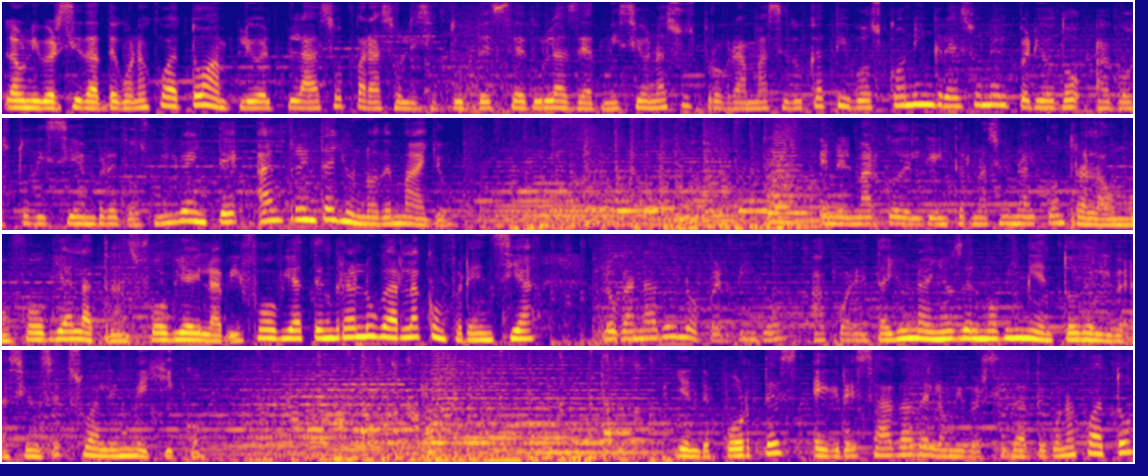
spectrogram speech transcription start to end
La Universidad de Guanajuato amplió el plazo para solicitud de cédulas de admisión a sus programas educativos con ingreso en el periodo agosto-diciembre 2020 al 31 de mayo. En el marco del Día Internacional contra la Homofobia, la Transfobia y la Bifobia tendrá lugar la conferencia Lo ganado y lo perdido a 41 años del movimiento de liberación sexual en México. Y en deportes, egresada de la Universidad de Guanajuato,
